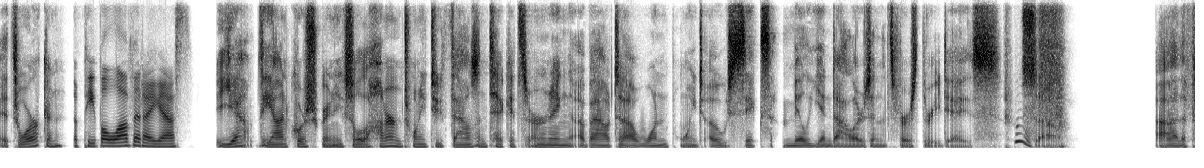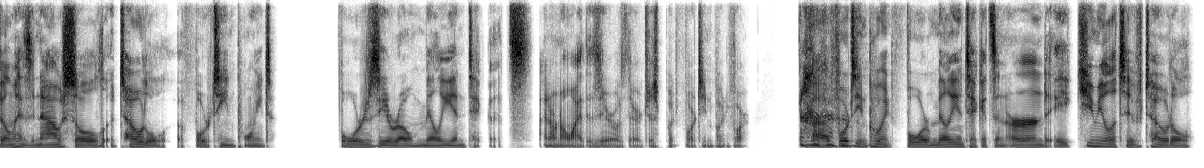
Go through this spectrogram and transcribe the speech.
it's working. the people love it, I guess. Yeah, the encore screening sold 122,000 tickets, earning about uh, 1.06 million dollars in its first three days. Oof. So, uh, the film has now sold a total of 14.40 million tickets. I don't know why the zero's there. Just put 14.4. Uh, 14.4 million tickets and earned a cumulative total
